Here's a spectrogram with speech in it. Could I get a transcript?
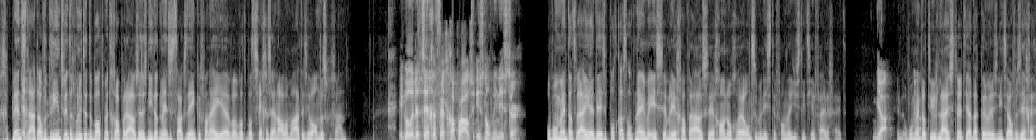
gepland En- staat over 23 minuten debat met Grapperhausen. Dus niet dat mensen straks denken van... hé, hey, wat, wat, wat zeggen zij nou allemaal? Het is heel anders gegaan. Ik wilde net zeggen, Vert Grapperhaus is nog minister. Op het moment dat wij eh, deze podcast opnemen, is eh, meneer Grapperhaus eh, gewoon nog onze minister van Justitie en Veiligheid. Ja, En op het moment Ja. dat u het luistert, ja, daar kunnen we dus niets over zeggen.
